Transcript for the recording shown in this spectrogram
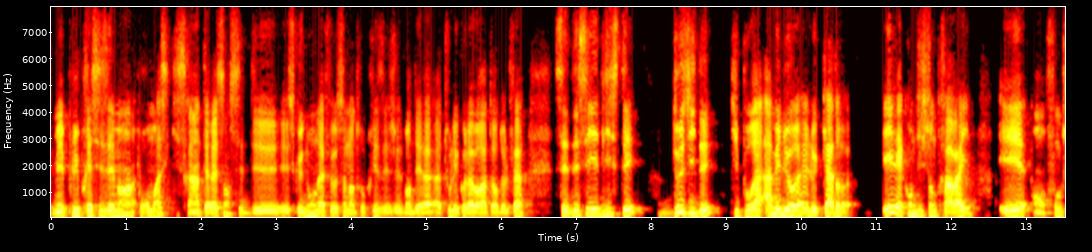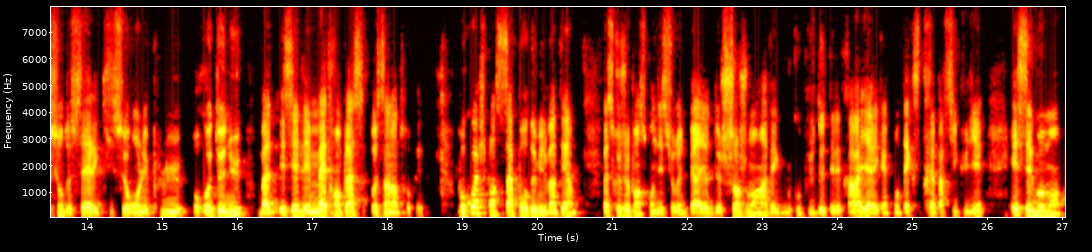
mais, plus précisément, pour moi, ce qui serait intéressant, c'est et ce que nous, on a fait au sein de l'entreprise, et j'ai demandé à tous les collaborateurs de le faire, c'est d'essayer de lister deux idées qui pourraient améliorer le cadre et les conditions de travail et en fonction de celles qui seront les plus retenues, bah, essayer de les mettre en place au sein de l'entreprise. Pourquoi je pense ça pour 2021 Parce que je pense qu'on est sur une période de changement avec beaucoup plus de télétravail, avec un contexte très particulier, et c'est le moment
